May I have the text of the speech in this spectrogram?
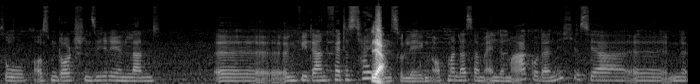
so aus dem deutschen Serienland. Äh, irgendwie da ein fettes Teil ja. hinzulegen. Ob man das am Ende mag oder nicht, ist ja äh, eine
